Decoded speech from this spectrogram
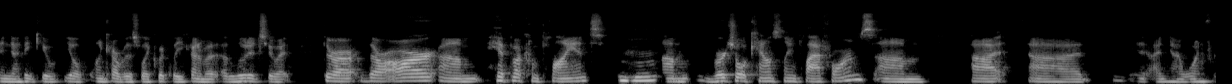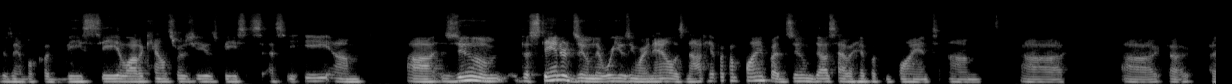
and I think you you'll uncover this really quickly. You kind of alluded to it. There are there are um, HIPAA compliant Mhm. um, virtual counseling platforms. Um, uh, uh, I know one, for example, called VSee. A lot of counselors use VSee. Um, uh, Zoom, the standard Zoom that we're using right now is not HIPAA compliant, but Zoom does have a HIPAA compliant um, uh, uh, a, a,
